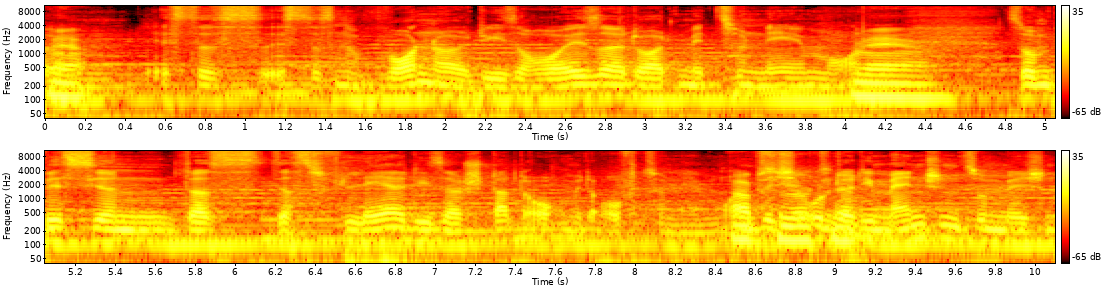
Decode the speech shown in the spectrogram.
ähm, Ja. ist, das, ist das eine Wonne, diese Häuser dort mitzunehmen und Ja, ja. so ein bisschen das, das Flair dieser Stadt auch mit aufzunehmen und sich Absolut, unter ja. die Menschen zu mischen.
